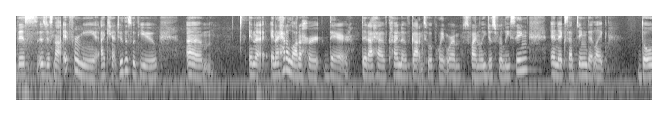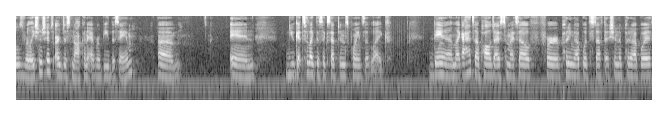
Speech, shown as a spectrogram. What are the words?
this is just not it for me. I can't do this with you. Um, and I, and I had a lot of hurt there that I have kind of gotten to a point where I'm finally just releasing and accepting that like those relationships are just not going to ever be the same. Um, and you get to like this acceptance points of like, damn, like I had to apologize to myself for putting up with stuff that I shouldn't have put up with.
